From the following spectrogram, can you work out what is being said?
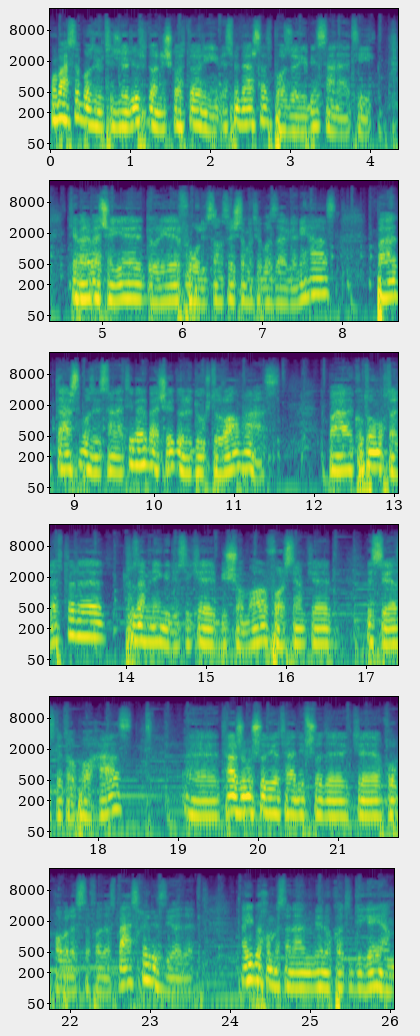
ما بحث بازی تجاری رو تو دانشگاه داریم. اسم درس از بازاریابی صنعتی که برای بچه دوره فوق لیسانس اجتماعی بازرگانی هست. بعد درس بازی صنعتی برای بچه دوره دکترا هم هست. و کتب مختلف داره. تو زمینه انگلیسی که بیشمار فارسی هم که بسیاری از کتاب ها هست. ترجمه شده یا تألیف شده که خب قابل استفاده است. بحث خیلی زیاده. اگه بخوام مثلا یه نکات دیگه هم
